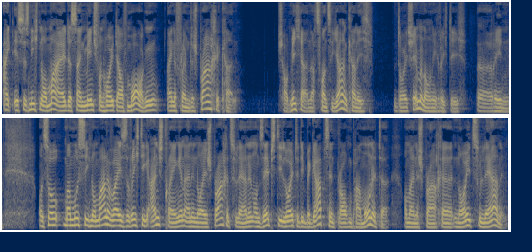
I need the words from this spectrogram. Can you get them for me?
es ist nicht normal, dass ein Mensch von heute auf morgen eine fremde Sprache kann. Schaut mich an, nach 20 Jahren kann ich Deutsch immer noch nicht richtig äh, reden. Und so, man muss sich normalerweise richtig anstrengen, eine neue Sprache zu lernen. Und selbst die Leute, die begabt sind, brauchen ein paar Monate, um eine Sprache neu zu lernen.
